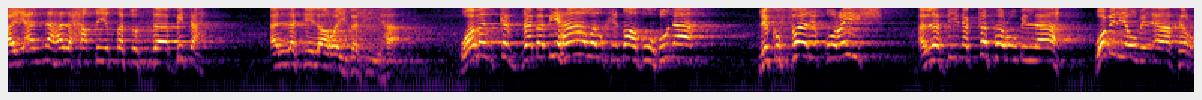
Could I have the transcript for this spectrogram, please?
أي أنها الحقيقة الثابتة. التي لا ريب فيها. ومن كذب بها والخطاب هنا لكفار قريش الذين كفروا بالله وباليوم الآخر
